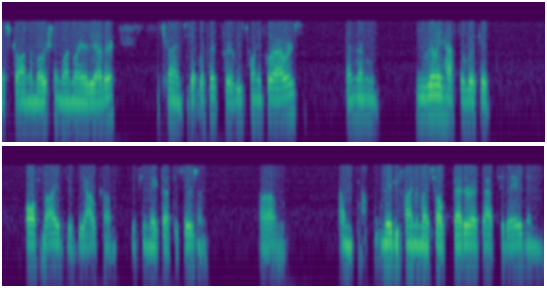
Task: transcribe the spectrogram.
a strong emotion one way or the other. Try and sit with it for at least 24 hours. And then you really have to look at all sides of the outcome if you make that decision. Um, I'm maybe finding myself better at that today than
